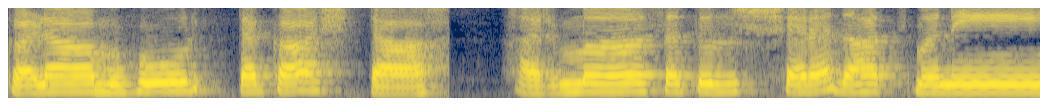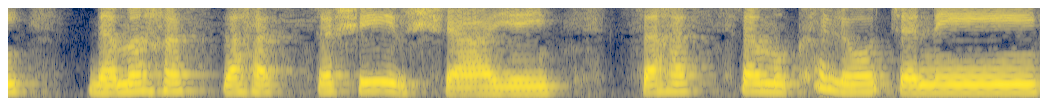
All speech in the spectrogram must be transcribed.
कलामुहूर्तकाष्ठाः हर्मासतुर्शरदात्मने। नमः सहस्रशीर्षायै सहस्रमुखलोचने।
